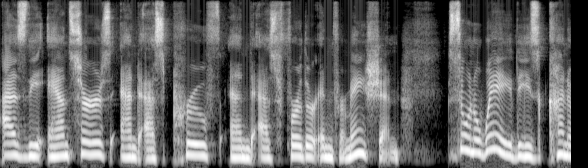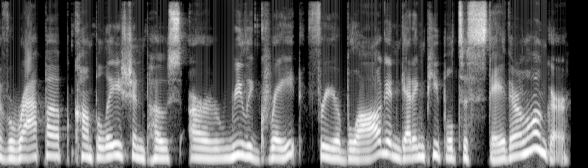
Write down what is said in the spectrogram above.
as the answers and as proof and as further information. So, in a way, these kind of wrap up compilation posts are really great for your blog and getting people to stay there longer.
